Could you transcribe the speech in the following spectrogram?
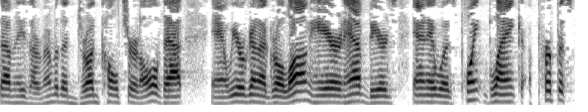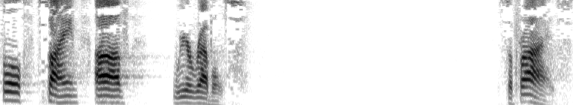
70s. I remember the drug culture and all of that. And we were going to grow long hair and have beards, and it was point blank a purposeful sign of we're rebels. surprise.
